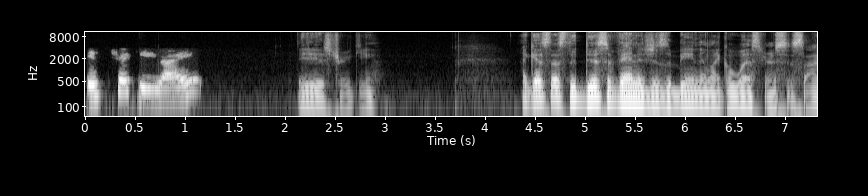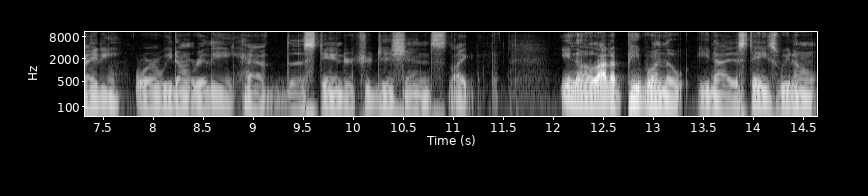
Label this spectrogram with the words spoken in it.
It's tricky, right? It is tricky. I guess that's the disadvantages of being in like a Western society where we don't really have the standard traditions. Like, you know, a lot of people in the United States, we don't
